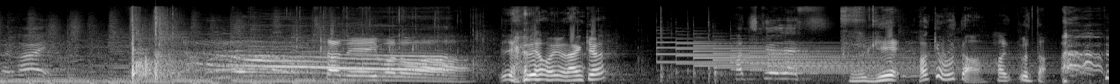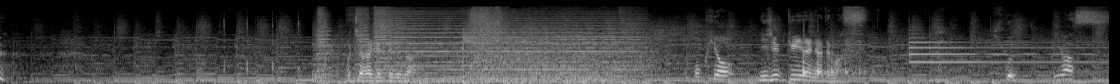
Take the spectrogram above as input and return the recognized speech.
はいはい。来たね今のは。いやでも今何球？8球です。すげえ。8球も打った？は打った。おちゃらけてるな。目標20球以内に当てます。いきます。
